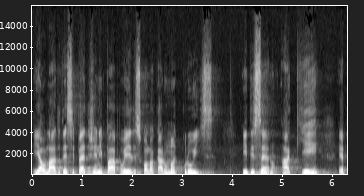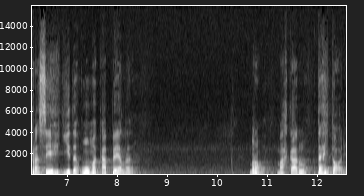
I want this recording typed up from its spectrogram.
E ao lado desse pé de genipapo, eles colocaram uma cruz e disseram: Aqui é para ser erguida uma capela. Bom, marcaram o território.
